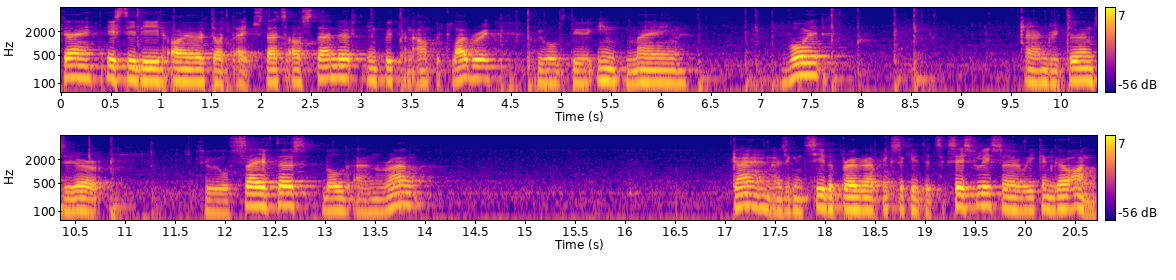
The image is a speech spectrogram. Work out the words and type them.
okay stdio.h that's our standard input and output library we will do int main void and return 0 so we will save this build and run. Okay and as you can see the program executed successfully so we can go on.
